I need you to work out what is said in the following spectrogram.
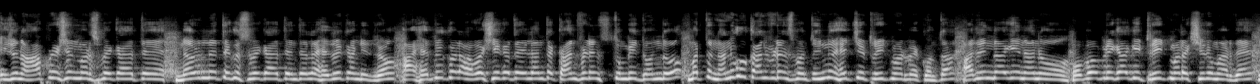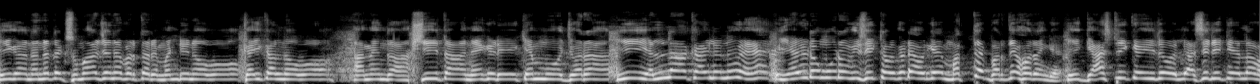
ಇದನ್ನ ಆಪರೇಷನ್ ಮಾಡಿಸ್ಬೇಕಾಗತ್ತೆ ನರ್ವ್ನ ತೆಗಿಸ್ಬೇಕಾಗತ್ತೆ ಅಂತೆಲ್ಲ ಹೆದರ್ಕೊಂಡಿದ್ರು. ಆ ಹೆದರ್ಕೊಳ್ಳೋ ಅವಶ್ಯಕತೆ ಇಲ್ಲ ಅಂತ ಕಾನ್ಫಿಡೆನ್ಸ್ ಮತ್ತೆ ನನಗೂ ಕಾನ್ಫಿಡೆನ್ಸ್ ಬಂತು. ಇನ್ನೂ ಹೆಚ್ಚು ಟ್ರೀಟ್ ಮಾಡಬೇಕು ಅಂತ. ಅದರಿಂದಾಗಿ ನಾನು ಒಬ್ಬೊಬ್ಬರಿಗಾಗಿ ಟ್ರೀಟ್ ಮಾಡಕ್ ಶುರು ಮಾಡಿದೆ. ಈಗ ನನ್ನ ಹತ್ರ ಸುಮಾರು ಜನ ಬರ್ತಾರೆ. ಮಂಡಿ ನೋವು, ಕೈಕಾಲು ನೋವು ಆಮೇಲೆ ಶೀತ, ನೆಗಡಿ, ಕೆಮ್ಮು, ಜ್ವರ. ಈ ಎಲ್ಲಾ ಕಾಯಿಲೆನೂ ಎರಡು, ಮೂರು ವಿಸಿಟ್ ಒಳಗಡೆ ಅವ್ರಿಗೆ ಮತ್ತೆ ಬರ್ದೇ ಹೋದಂಗೆ. ಈ ಗ್ಯಾಸ್ಟ್ರಿಕ್ ಇದು ಅಸಿಡಿಟಿ ಎಲ್ಲವ,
